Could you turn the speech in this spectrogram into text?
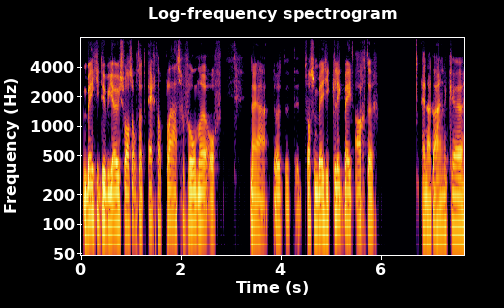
een beetje dubieus was of dat echt had plaatsgevonden of nou ja, het, het was een beetje clickbait-achtig. En uiteindelijk... Uh,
